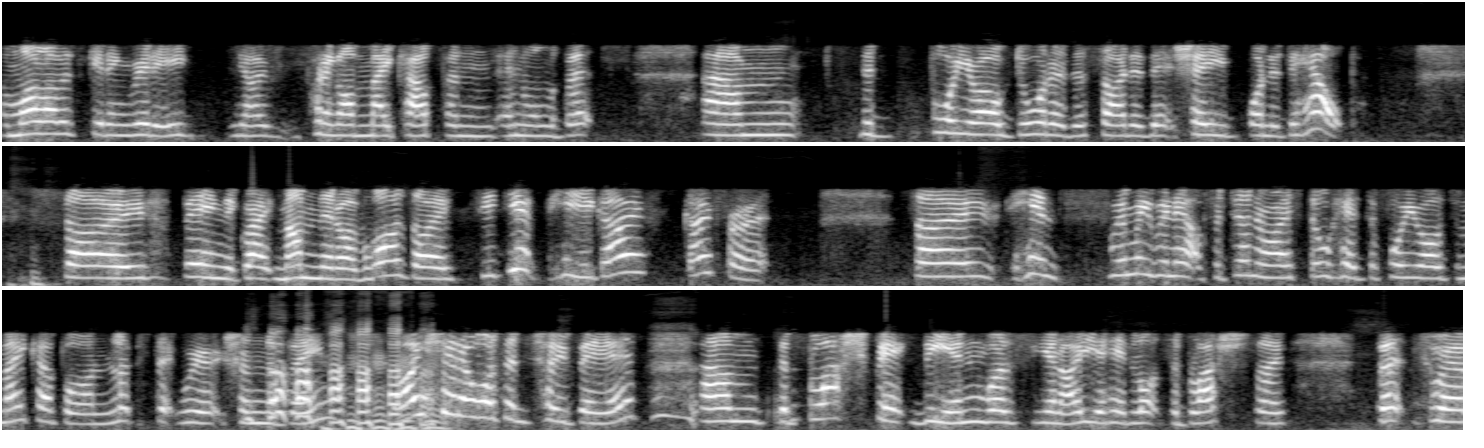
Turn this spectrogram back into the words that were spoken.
And while I was getting ready, you know, putting on makeup and and all the bits, um, the four-year-old daughter decided that she wanted to help. So, being the great mum that I was, I said, "Yep, here you go, go for it." So, hence, when we went out for dinner, I still had the four-year-old's makeup on, lipstick where it shouldn't have been. Eyeshadow wasn't too bad. Um, the blush back then was, you know, you had lots of blush, so bits were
